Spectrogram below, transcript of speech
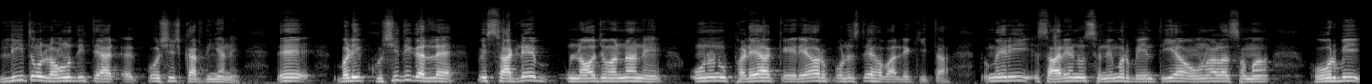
ਲੀਹ ਤੋਂ ਲਾਉਣ ਦੀ ਤਿਆਰ ਕੋਸ਼ਿਸ਼ ਕਰਦੀਆਂ ਨੇ। ਤੇ ਬੜੀ ਖੁਸ਼ੀ ਦੀ ਗੱਲ ਹੈ ਵੀ ਸਾਡੇ ਨੌਜਵਾਨਾਂ ਨੇ ਉਹਨਾਂ ਨੂੰ ਫੜਿਆ, ਘੇਰਿਆ ਔਰ ਪੁਲਿਸ ਦੇ ਹਵਾਲੇ ਕੀਤਾ। ਤਾਂ ਮੇਰੀ ਸਾਰਿਆਂ ਨੂੰ ਸੁਨਿਮਰ ਬੇਨਤੀ ਹੈ ਆਉਣ ਵਾਲਾ ਸਮਾਂ ਹੋਰ ਵੀ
